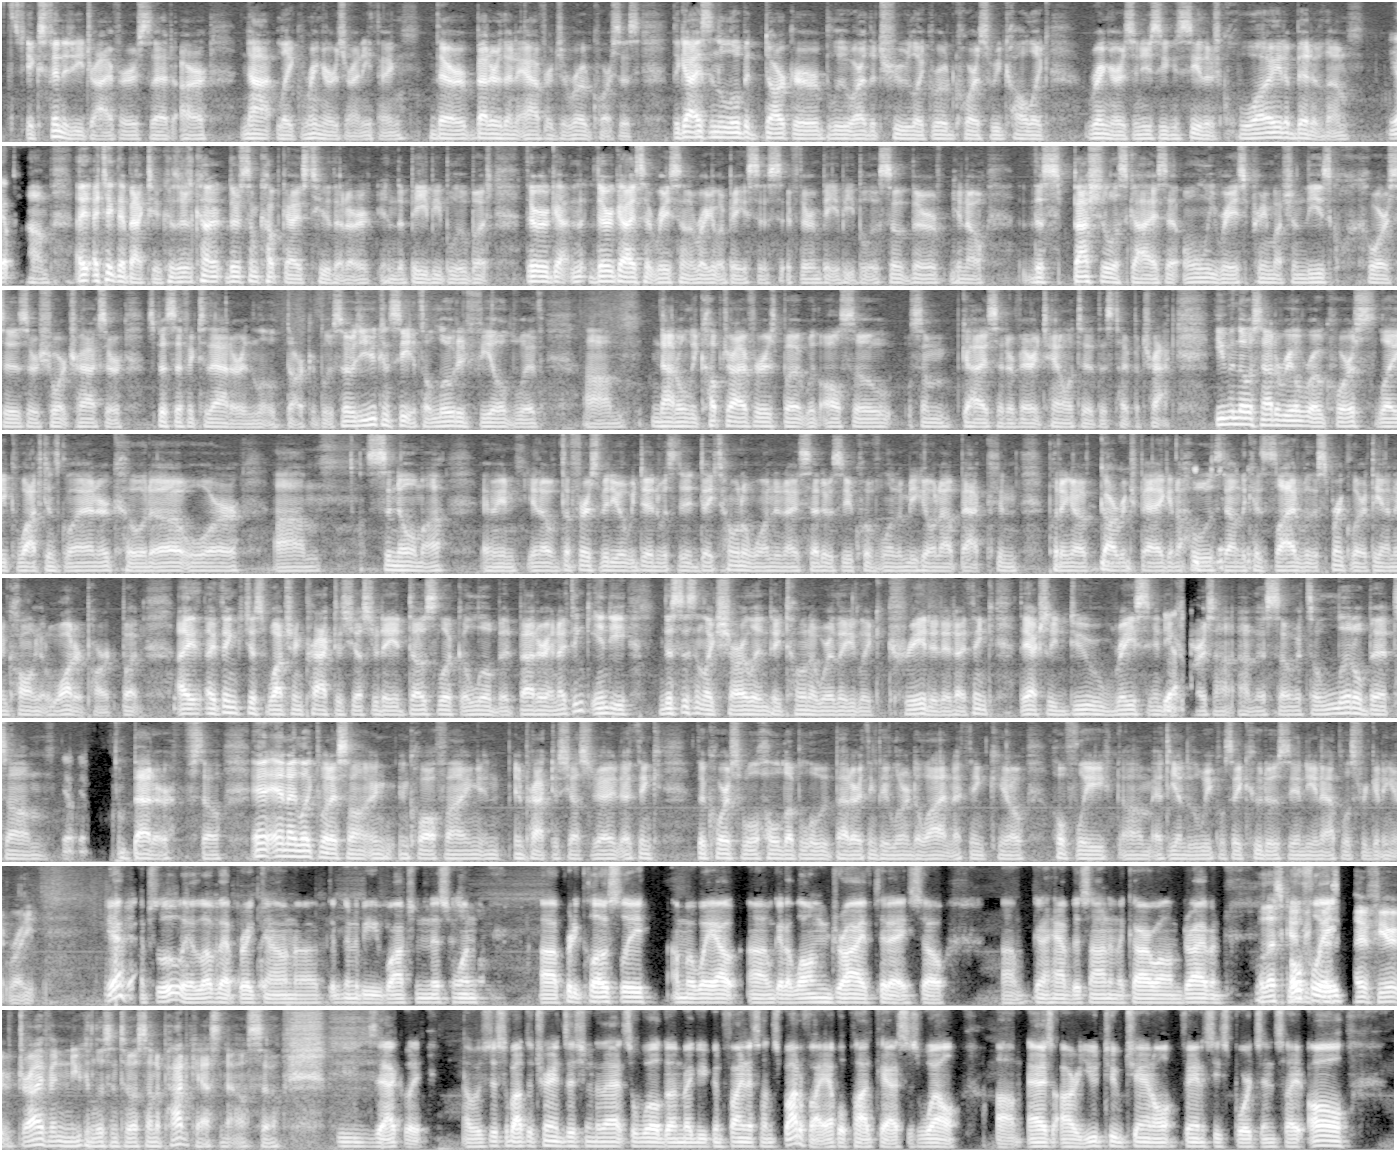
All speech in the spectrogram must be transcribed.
Xfinity drivers that are not like ringers or anything. They're better than average at road courses. The guys in a little bit darker blue are the true like road course we'd call like ringers, and as you can see, there's quite a bit of them. Yep. Um, I, I, take that back too because there's kind of there's some cup guys too that are in the baby blue, but there are there are guys that race on a regular basis if they're in baby blue. So they're you know the specialist guys that only race pretty much in these courses or short tracks or specific to that are in a little darker blue. So as you can see, it's a loaded field with um, not only cup drivers, but with also some guys that are very talented at this type of track. Even though it's not a real road course like Watkins Glen or COTA or um, Sonoma, I mean, you know, the first video we did was the Daytona one, and I said it was the equivalent of me going out back and putting a garbage bag and a hose down the kid's slide with a sprinkler at the end and calling it a water park. But I, I think just watching practice yesterday, it does look a little bit better. And I think Indy, this isn't like Charlotte and Daytona where they like created it. I think they actually do race Indy yeah. cars on, on this, so it's a little bit. Um, yep, yep better. So, and, and, I liked what I saw in, in qualifying in, in practice yesterday. I, I, think the course will hold up a little bit better. I think they learned a lot, and I think you know, hopefully, um, at the end of the week, we'll say kudos to Indianapolis for getting it right. Yeah, absolutely. I love that breakdown. Uh, they're going to be watching this one uh, pretty closely. On my way out, I've um, got a long drive today, so I'm going to have this on in the car while I'm driving. Well, that's good. Hopefully, if you're driving, you can listen to us on a podcast now. So, exactly. I was just about to transition to that. So, well done, Meg. You can find us on Spotify, Apple Podcasts as well um, as our YouTube channel, Fantasy Sports Insight. All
